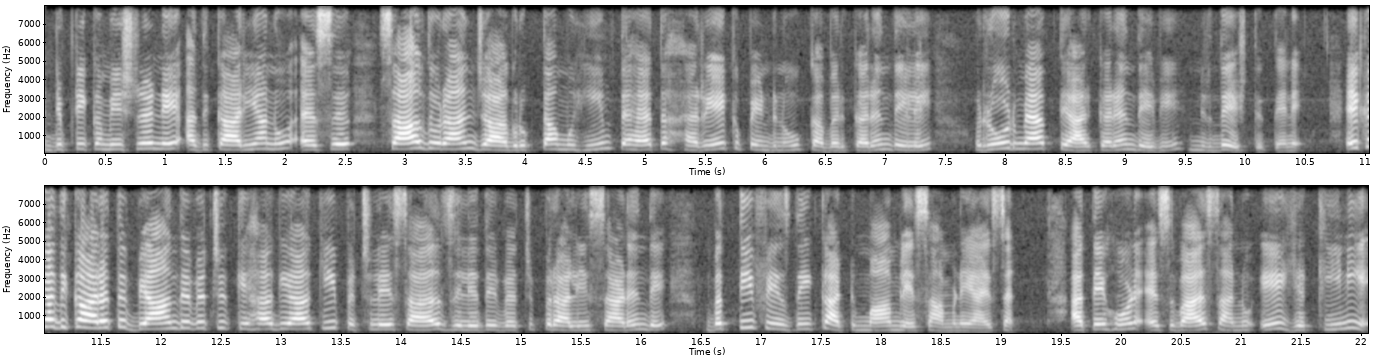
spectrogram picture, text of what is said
ਡਿਪਟੀ ਕਮਿਸ਼ਨਰ ਨੇ ਅਧਿਕਾਰੀਆਂ ਨੂੰ ਇਸ ਸਾਲ ਦੌਰਾਨ ਜਾਗਰੂਕਤਾ ਮੁਹਿੰਮ ਤਹਿਤ ਹਰੇਕ ਪਿੰਡ ਨੂੰ ਕਵਰ ਕਰਨ ਦੇ ਲਈ ਰੋਡ ਮੈਪ ਤਿਆਰ ਕਰਨ ਦੇ ਵੀ ਨਿਰਦੇਸ਼ ਦਿੱਤੇ ਨੇ। ਇੱਕ ਅਧਿਕਾਰਤ ਬਿਆਨ ਦੇ ਵਿੱਚ ਕਿਹਾ ਗਿਆ ਕਿ ਪਿਛਲੇ ਸਾਲ ਜ਼ਿਲ੍ਹੇ ਦੇ ਵਿੱਚ ਪਰਾਲੀ ਸਾੜਨ ਦੇ 32% ਘੱਟ ਮਾਮਲੇ ਸਾਹਮਣੇ ਆਏ ਸਨ ਅਤੇ ਹੁਣ ਇਸ ਵਾਰ ਸਾਨੂੰ ਇਹ ਯਕੀਨੀ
